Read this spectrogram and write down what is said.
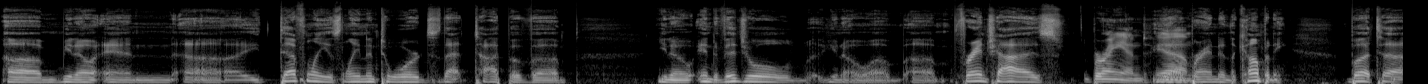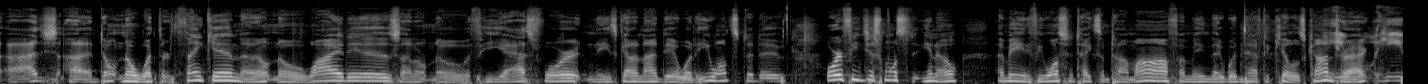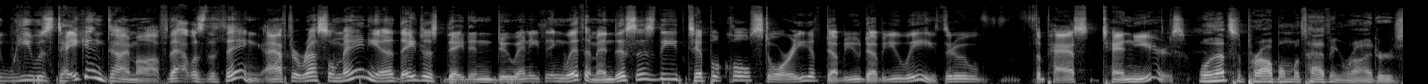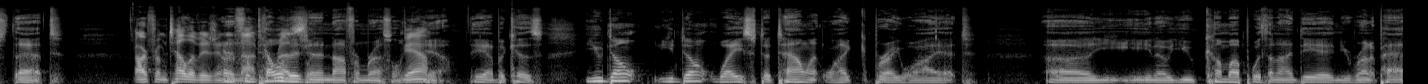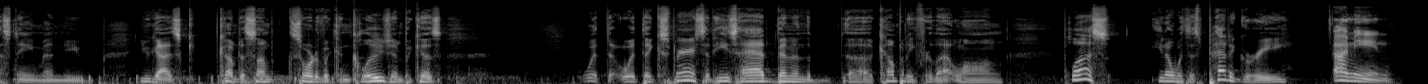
Um, you know, and uh, he definitely is leaning towards that type of uh, you know individual, you know, uh, um, franchise brand. you Yeah. know, brand in the company. But uh, I just I don't know what they're thinking. I don't know why it is. I don't know if he asked for it and he's got an idea what he wants to do, or if he just wants to. You know, I mean, if he wants to take some time off, I mean, they wouldn't have to kill his contract. He, he he was taking time off. That was the thing. After WrestleMania, they just they didn't do anything with him. And this is the typical story of WWE through the past 10 years. well, that's the problem with having writers that Are from television and from not television From and not from wrestling. Yeah. yeah, yeah. Because you don't you don't waste a talent like Bray Wyatt. Uh, you, you know, you come up with an idea and you run it past him, and you you guys come to some sort of a conclusion because with the, with the experience that he's had, been in the uh, company for that long, plus you know with his pedigree, I mean,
